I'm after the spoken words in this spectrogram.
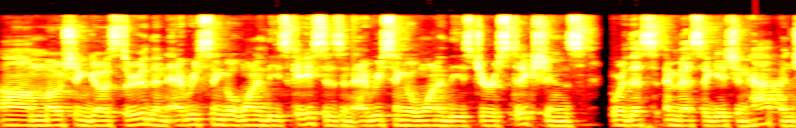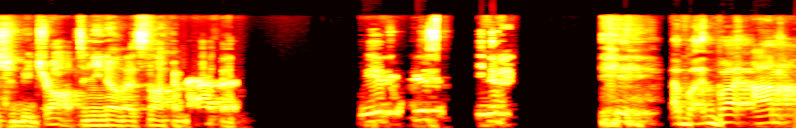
um, motion goes through, then every single one of these cases and every single one of these jurisdictions where this investigation happened should be dropped. And you know that's not going to happen. If, if, but but I'm,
